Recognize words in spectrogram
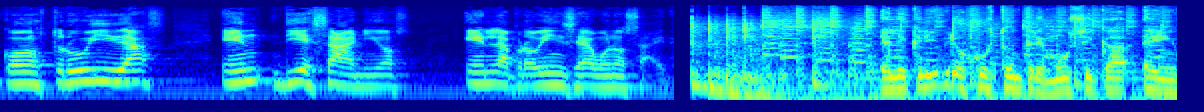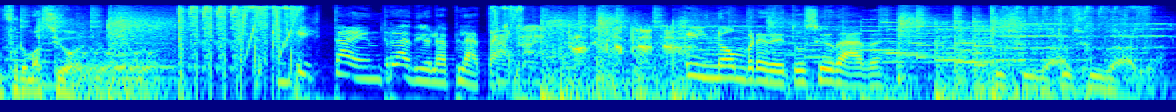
construidas en 10 años en la provincia de Buenos Aires. El equilibrio justo entre música e información. Está en Radio La Plata. El nombre de tu ciudad. Tu ciudad. Tu ciudad.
